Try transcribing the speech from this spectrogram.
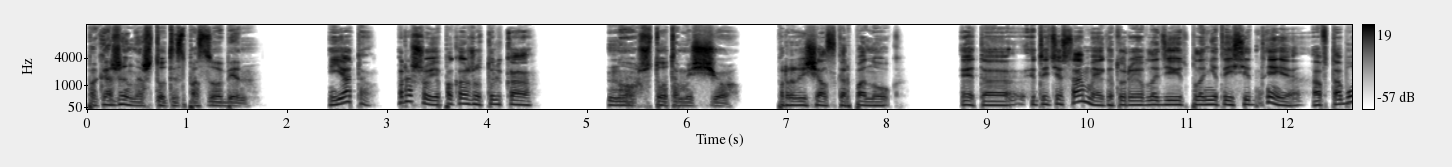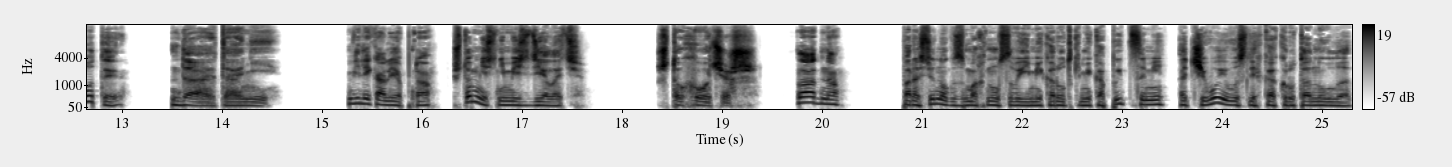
«Покажи, на что ты способен». «Я-то? Хорошо, я покажу, только...» «Ну, что там еще?» — прорычал Скорпоног. «Это... это те самые, которые владеют планетой Сиднея, автоботы?» «Да, это они». «Великолепно. Что мне с ними сделать?» «Что хочешь». «Ладно, Поросенок взмахнул своими короткими копытцами, отчего его слегка крутануло,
